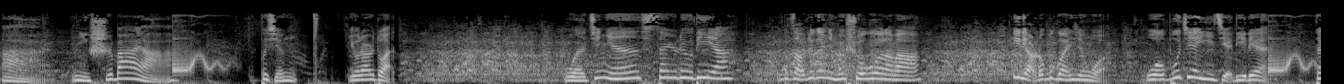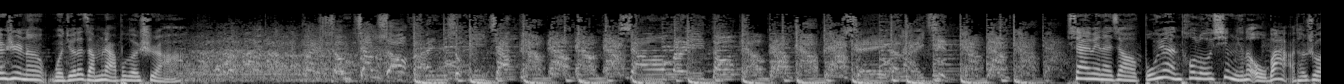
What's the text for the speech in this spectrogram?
啊，你十八呀？不行。有点短，我今年三十六 D 呀，不早就跟你们说过了吗？一点都不关心我，我不介意姐弟恋，但是呢，我觉得咱们俩不合适啊。一位呢叫不愿透露姓名的欧巴，他说：“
